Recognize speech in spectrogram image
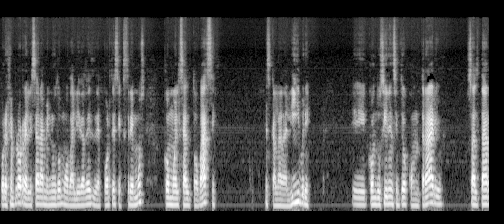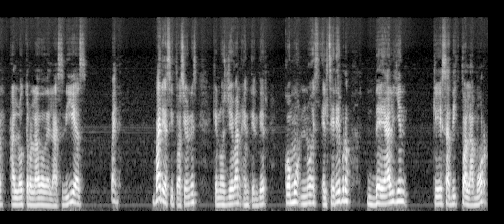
Por ejemplo, realizar a menudo modalidades de deportes extremos como el salto base, escalada libre, eh, conducir en sentido contrario, saltar al otro lado de las vías. Bueno, varias situaciones que nos llevan a entender cómo no es el cerebro de alguien que es adicto al amor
